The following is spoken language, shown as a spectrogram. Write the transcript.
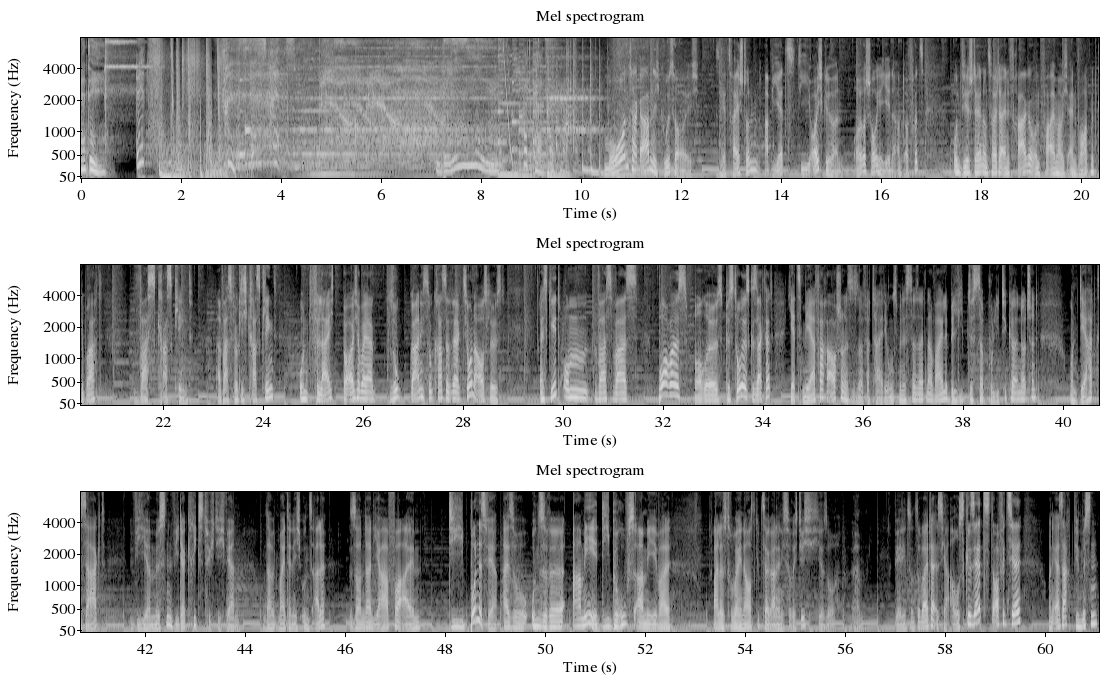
ARD. It's Fritz. It's Fritz. Blue Moon Podcast. Montagabend, ich grüße euch. Das sind ja zwei Stunden ab jetzt, die euch gehören. Eure Show hier jeden Abend auf Fritz. Und wir stellen uns heute eine Frage und vor allem habe ich ein Wort mitgebracht, was krass klingt. Äh, Was wirklich krass klingt und vielleicht bei euch aber ja so gar nicht so krasse Reaktionen auslöst. Es geht um was, was Boris, Boris Pistorius gesagt hat. Jetzt mehrfach auch schon. Das ist unser Verteidigungsminister seit einer Weile, beliebtester Politiker in Deutschland. Und der hat gesagt, wir müssen wieder kriegstüchtig werden. Und damit meint er nicht uns alle, sondern ja vor allem die Bundeswehr, also unsere Armee, die Berufsarmee, weil alles drüber hinaus gibt es ja gerade nicht so richtig. Hier so Wehrdienst und so weiter ist ja ausgesetzt offiziell. Und er sagt, wir müssen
